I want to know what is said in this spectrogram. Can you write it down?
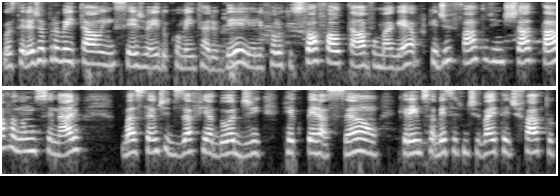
Gostaria de aproveitar o ensejo aí do comentário dele. Ele falou que só faltava uma guerra, porque de fato a gente já estava num cenário bastante desafiador de recuperação, querendo saber se a gente vai ter de fato,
